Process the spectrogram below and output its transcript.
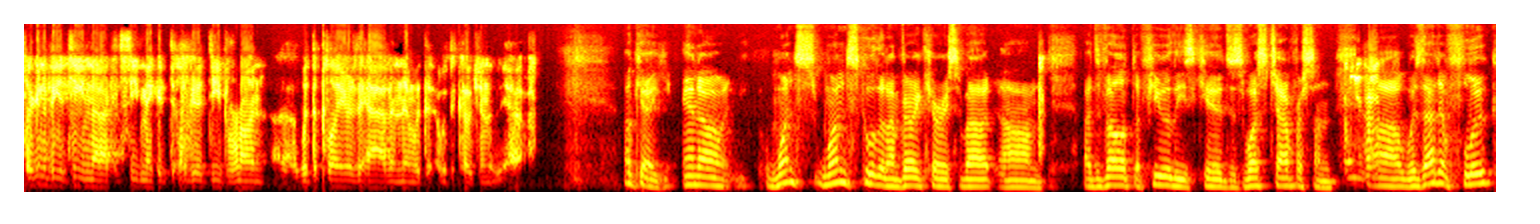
they're going to be a team that I could see make a, a good deep run uh, with the players they have, and then with the, with the coaching that they have. Okay, and uh, one one school that I'm very curious about. Um, I developed a few of these kids is West Jefferson. Mm-hmm. Uh, was that a fluke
